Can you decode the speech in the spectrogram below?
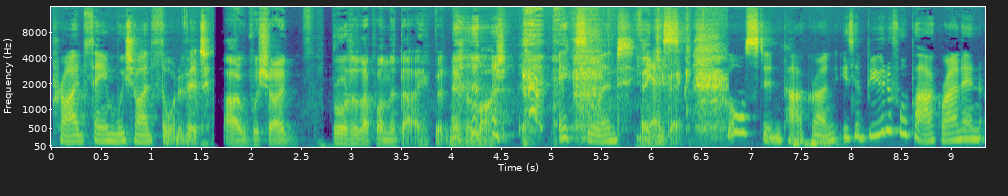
pride theme. Wish I'd thought of it. I wish I'd brought it up on the day, but never mind. Excellent. Thank you. Beck. Galston Park Run is a beautiful park run, and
